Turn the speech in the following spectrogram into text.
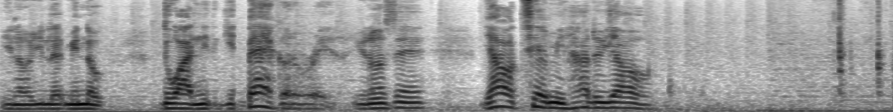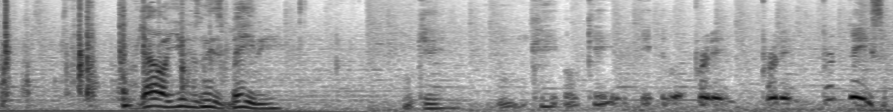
You know, you let me know. Do I need to get back of the rail? You know what I'm saying? Y'all tell me how do y'all y'all using this baby, okay, okay, okay, okay, it look pretty, pretty, pretty decent.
